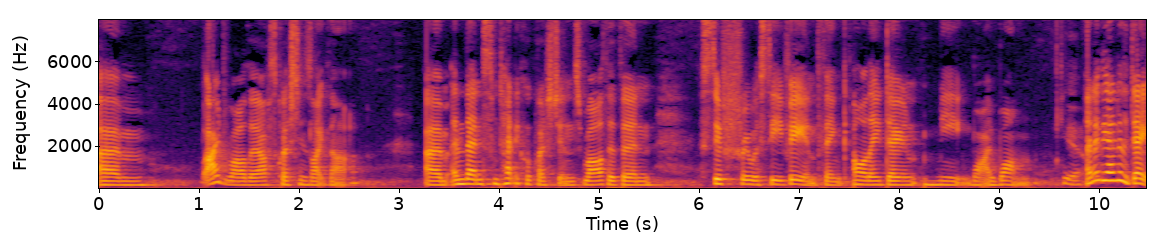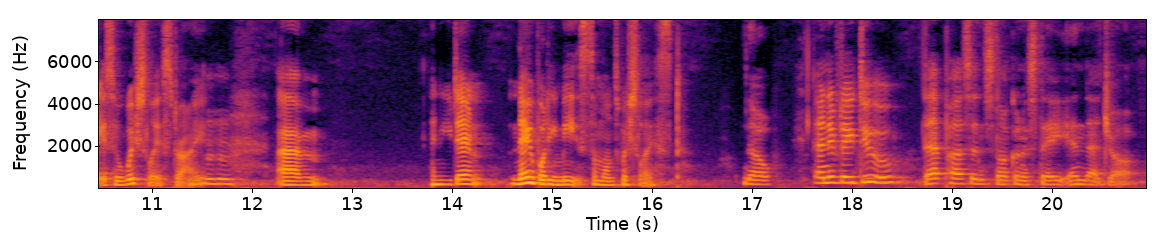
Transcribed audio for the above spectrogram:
Um, I'd rather ask questions like that, um, and then some technical questions rather than sift through a CV and think, oh, they don't meet what I want. Yeah. And at the end of the day, it's a wish list, right? Um, and you don't. Nobody meets someone's wish list. No. And if they do, that person's not going to stay in that job.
